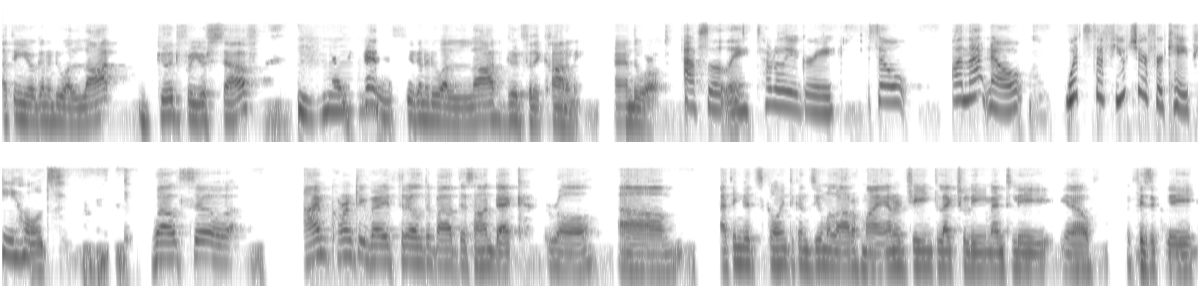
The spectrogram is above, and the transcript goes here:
I think you're going to do a lot good for yourself. Mm-hmm. and hence you're going to do a lot good for the economy and the world. Absolutely. Totally agree. So on that note what's the future for kp holds? Well so I'm currently very thrilled about this on deck role. Um, I think it's going to consume a lot of my energy, intellectually, mentally, you know, physically.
